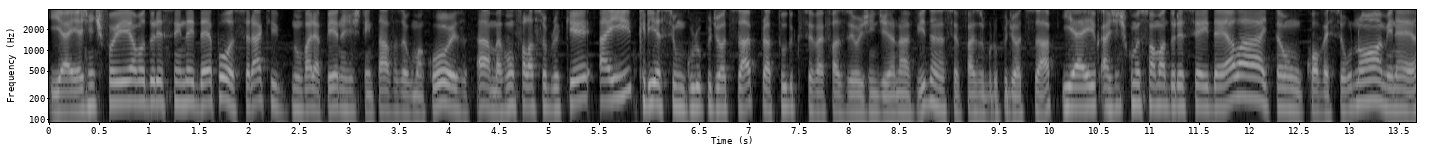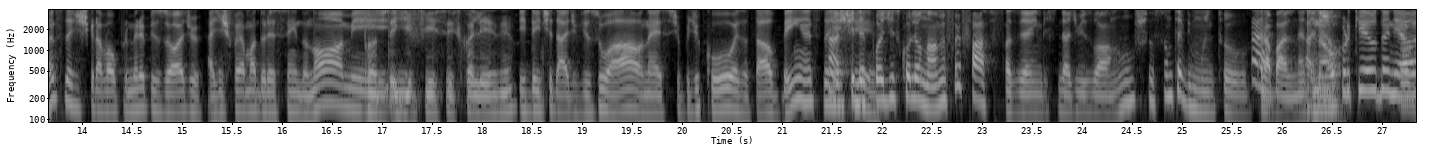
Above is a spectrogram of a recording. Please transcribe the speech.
E aí a gente foi amadurecendo a ideia, pô, será que não vale a pena a gente tentar fazer alguma coisa? Ah, mas vamos falar sobre o quê? Aí cria-se um grupo de WhatsApp pra tudo que você vai fazer hoje em dia na vida, né? Você faz um grupo de WhatsApp. E aí a gente começou a amadurecer a ideia lá, então qual vai ser o nome, né? Antes da gente gravar o primeiro episódio, a gente foi amadurecendo o nome. Puta, é e- difícil escolher, né? Identidade visual, né? Esse tipo de coisa tal. Bem antes da Não, gente. acho que depois de escolher o nome foi fácil fazer a identidade visual. Não, você não teve muito trabalho, né, Ah, Daniel? não, porque o Daniel É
